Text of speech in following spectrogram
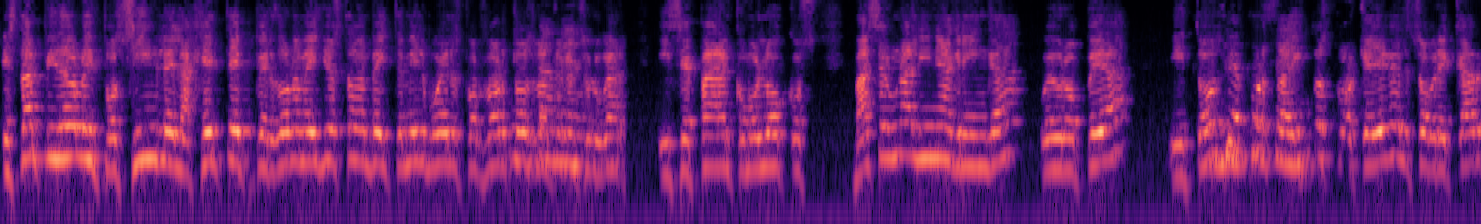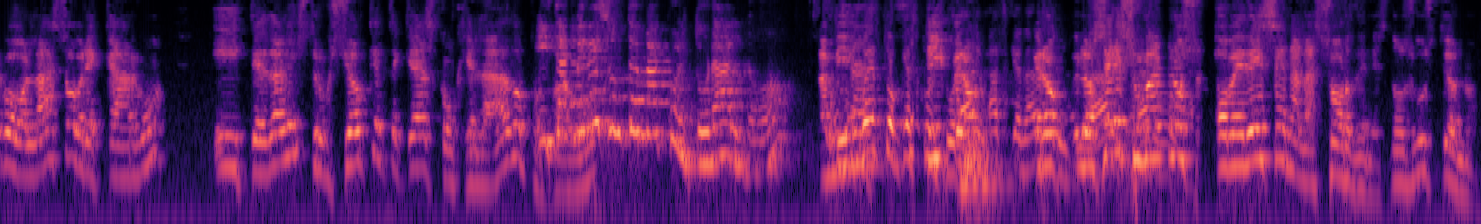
Están pidiendo lo imposible, la gente, perdóname, yo estaba en 20 mil vuelos, por favor, todos van a tener su lugar y se paran como locos. Va a ser una línea gringa o europea y todos bien portaditos porque llega el sobrecargo o la sobrecargo y te da la instrucción que te quedas congelado. y también es un tema cultural, ¿no? También, que es cultural, pero, más que nada pero los seres humanos obedecen a las órdenes, nos guste o no.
